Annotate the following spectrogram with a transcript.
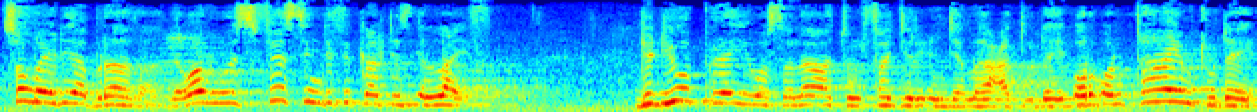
So my dear brother, the one who is facing difficulties in life, did you pray your Salatul Fajr in Jama'ah today or on time today?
